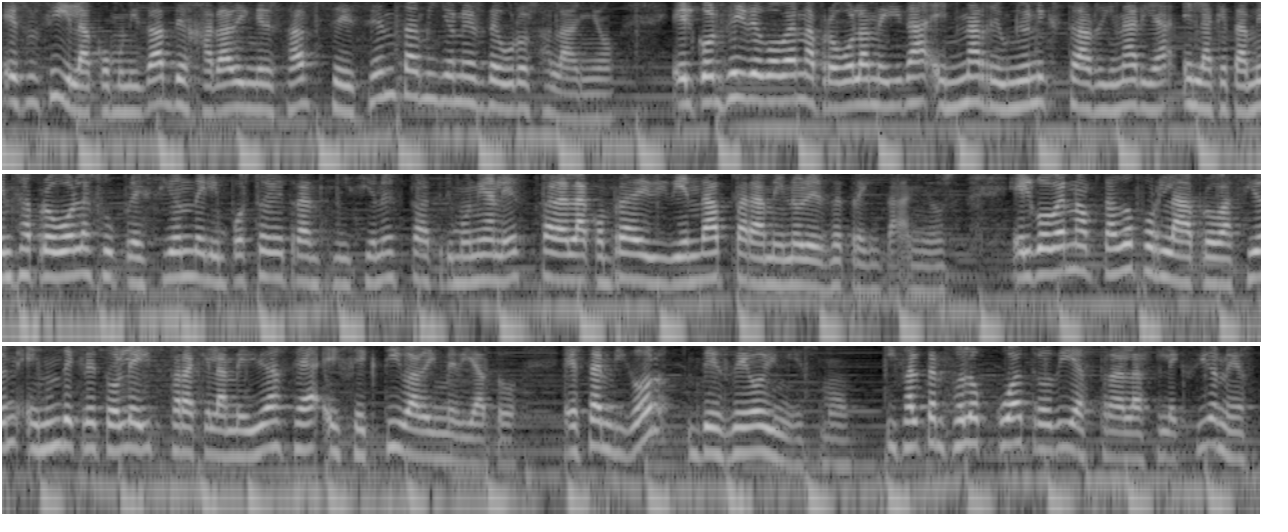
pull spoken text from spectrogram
Eso sí, la comunidad dejará de ingresar 60 millones de euros al año. El Consejo de Gobierno aprobó la medida en una reunión extraordinaria en la que también se aprobó la supresión del impuesto de transmisiones patrimoniales para la compra de vivienda para menores de 30 años. El Gobierno ha optado por la aprobación en un decreto ley para que la medida sea efectiva de inmediato. Está en vigor desde hoy mismo. Y faltan solo cuatro días para las elecciones.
